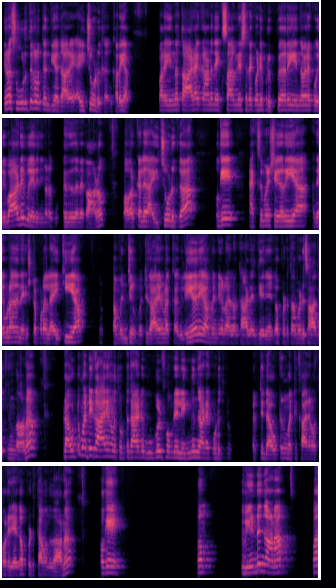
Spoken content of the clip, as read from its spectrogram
നിങ്ങളുടെ സുഹൃത്തുക്കൾക്ക് എന്ത് ചെയ്യുക താഴെ അയച്ചു കൊടുക്കാം അറിയാം പറയുന്ന താഴെ കാണുന്ന എക്സാമിനേഷനൊക്കെ വേണ്ടി പ്രിപ്പയർ ചെയ്യുന്നവരൊക്കെ ഒരുപാട് പേര് നിങ്ങളുടെ കൂട്ടത്തിൽ തന്നെ കാണും. അപ്പോൾ അവർക്കെല്ലാം അയച്ചു കൊടുക്കുക. ഓക്കെ മാക്സിമം ഷെയർ ചെയ്യുക. അതേപോലെ തന്നെ ഇഷ്ടപ്പെട്ട ലൈക്ക് ചെയ്യുക. കമന്റുകൾ മറ്റു കാര്യങ്ങളൊക്കെ വിലയേറിയ കമന്റുകളെല്ലാം താഴെ എന്ത് രേഖപ്പെടുത്താൻ വേണ്ടി സാധിക്കുന്നതാണ്. ഡൗട്ട് മറ്റു കാര്യങ്ങൾ തൊട്ടതായിട്ട് ഗൂഗിൾ ഫോമിലെ ലിങ്ക് താഴെ കൊടുത്തിട്ടുണ്ട്. മറ്റ് ഡൗട്ടും മറ്റു കാര്യങ്ങളൊക്കെ അവർ രേഖപ്പെടുത്താവുന്നതാണ്. ഓക്കെ അപ്പം വീണ്ടും കാണാം. അപ്പൊ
